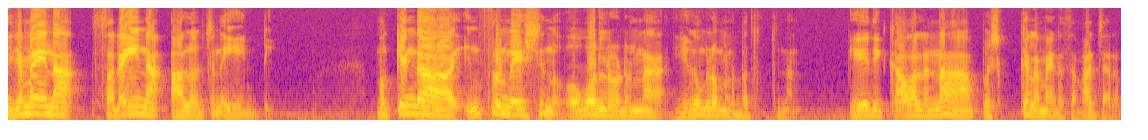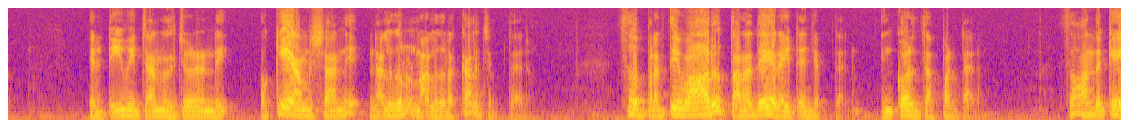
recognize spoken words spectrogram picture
నిజమైన సరైన ఆలోచన ఏంటి? ముఖ్యంగా ఇన్ఫర్మేషన్ ఓవర్లోడ్ ఉన్న యుగంలో మనం బతుకుతున్నాం. ఏది కావాలన్నా పుష్కలమైన సమాచారం. మీరు టీవీ ఛానల్ చూడండి ఒకే అంశాన్ని నలుగురు నాలుగు రకాలు చెప్తారు. సో ప్రతి వారు తనదే రైట్ అని చెప్తారు. ఇంకోటి తప్పంటారు. సో అందుకే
